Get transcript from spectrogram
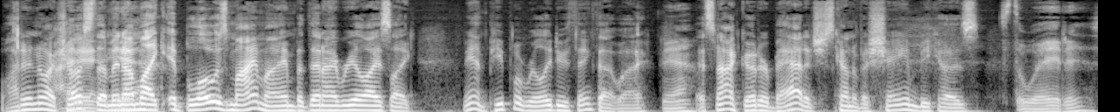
well, I didn't know I Mm-hmm. I trust them, and I'm like, it blows my mind. But then I realize, like, man, people really do think that way. Yeah, It's not good or bad. It's just kind of a shame because it's the way it is.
